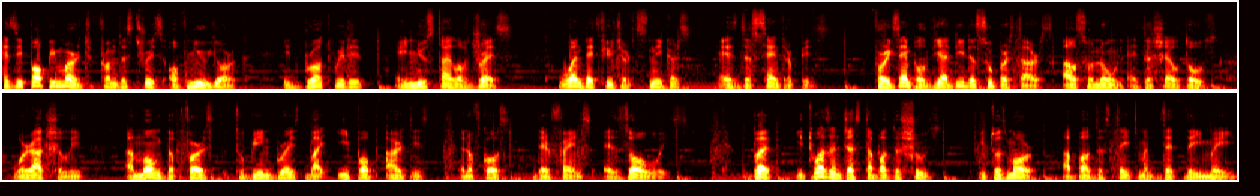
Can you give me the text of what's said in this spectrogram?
As hip hop emerged from the streets of New York, it brought with it a new style of dress, one that featured sneakers as the centerpiece. For example, the Adidas superstars, also known as the Shell Toes, were actually among the first to be embraced by hip hop artists and of course their fans as always. But it wasn't just about the shoes, it was more about the statement that they made.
